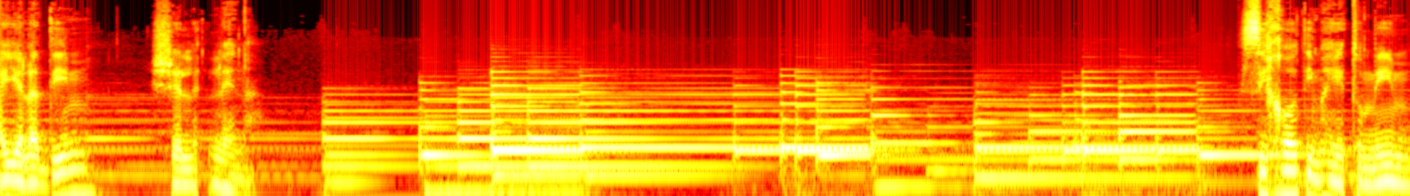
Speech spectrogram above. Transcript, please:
הילדים של לנה. שיחות עם היתומים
